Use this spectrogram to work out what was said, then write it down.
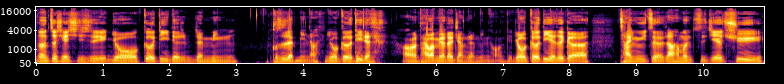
那这些其实由各地的人民，不是人民啊，由各地的，好像台湾没有在讲人民哈，由各地的这个参与者，让他们直接去，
